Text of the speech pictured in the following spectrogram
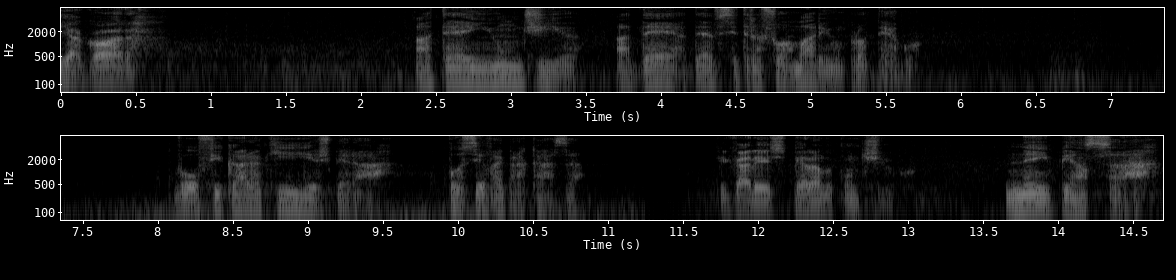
E agora? Até em um dia, a Dea deve se transformar em um protego. Vou ficar aqui e esperar. Você vai para casa. Ficarei esperando contigo. Nem pensar.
